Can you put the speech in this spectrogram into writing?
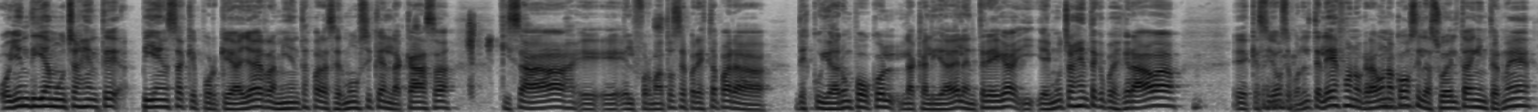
hoy en día mucha gente piensa que porque haya herramientas para hacer música en la casa, quizás el formato se presta para descuidar un poco la calidad de la entrega y hay mucha gente que pues graba, qué sé yo, se pone el teléfono, graba una cosa y la suelta en internet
